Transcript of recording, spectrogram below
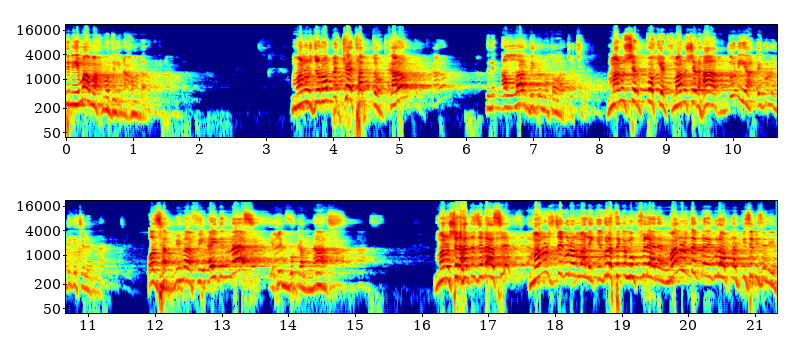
তিনি ইমাম আহমদ ইবিন হাম্বল। মানুষজন অপেক্ষায় থাকতো, কারণ তিনি আল্লাহর দিকে মোতাবজ্জ ছিলেন। মানুষের পকেট, মানুষের হাত, দুনিয়া, এগুলোর দিকে ছিলেন না। মানুষের হাতে যেটা আছে, মানুষ যেগুলোর মালিক, এগুলো থেকে মুখ ফিরে আনেন। মানুষ দেখবেন এগুলো আপনার পিছে পিছে নিয়ে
